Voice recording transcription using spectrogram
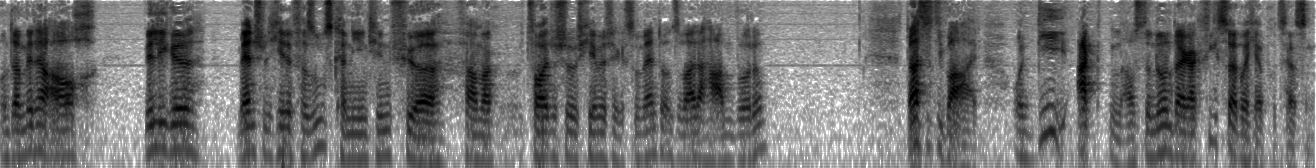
und damit er auch billige menschliche Versuchskaninchen für pharmazeutische, chemische Experimente und so weiter haben würde. Das ist die Wahrheit. Und die Akten aus den Nürnberger Kriegsverbrecherprozessen,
